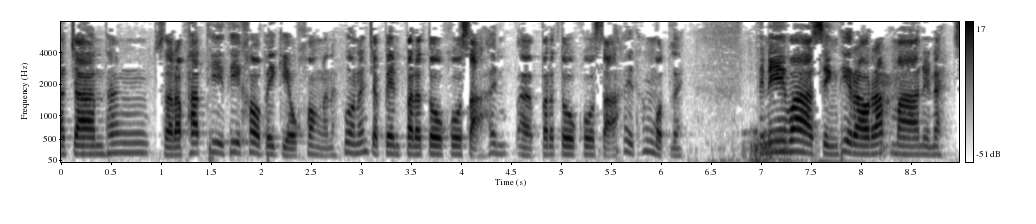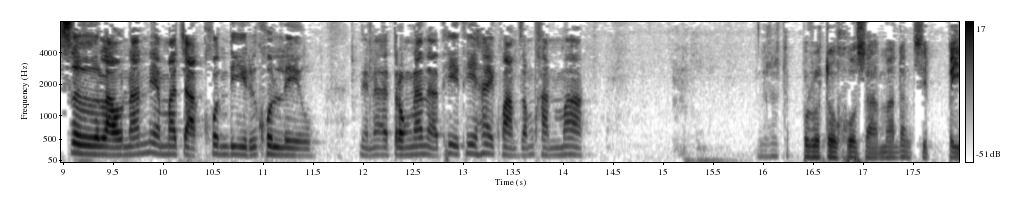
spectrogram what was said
อาจารย์ทั้งสารพัดที่ที่เข้าไปเกี่ยวข้องนะพวกนั้นจะเป็นปรโตโคสะให้ปรโตโคสะให้ทั้งหมดเลย ทีนี้ว่าสิ่งที่เรารับมาเนี่ยนะสื่อเหล่านั้นเนี่ยมาจากคนดีหรือคนเลวเนี่ยนะตรงนั้นอะที่ที่ให้ความสำคัญมากปรโตโคสามาตั้งสิบปี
